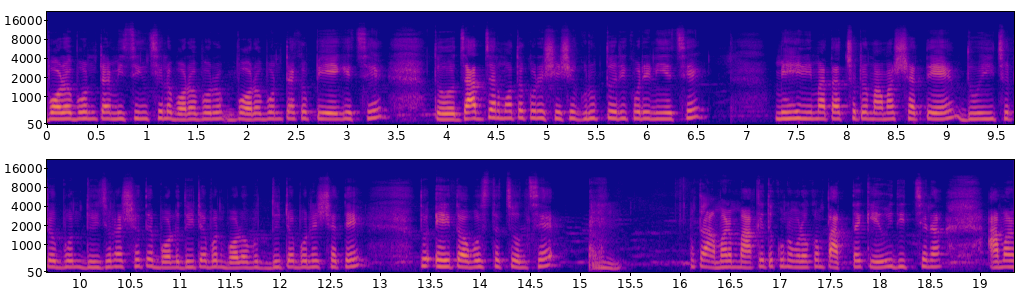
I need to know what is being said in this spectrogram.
বড় বোনটা মিসিং ছিল, বড় বড় বড় বোনটাকে পেয়ে গেছে। তো যার যার মতো করে শেষে গ্রুপ তৈরি করে নিয়েছে। মেহেরিমা তার ছোট মামার সাথে, দুই ছোট বোন দুইজনের সাথে, বড় দুইটা বোন, বড় দুইটা বোনের সাথে। তো এই তো অবস্থা চলছে। তো আমার মাকে তো কোনো রকম পাত্তা কেউই দিচ্ছে না। আমার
